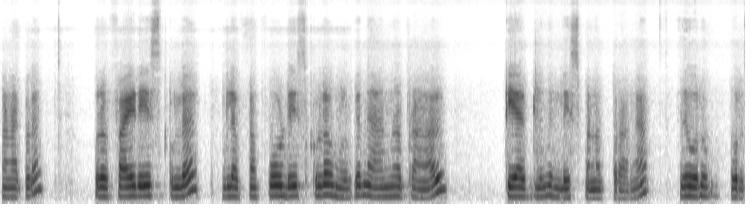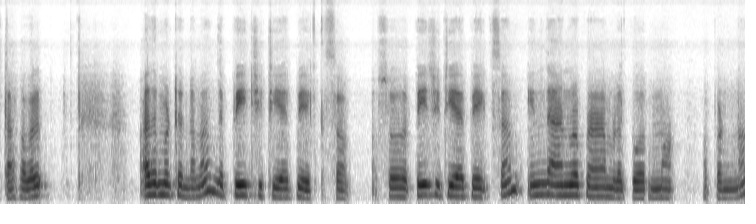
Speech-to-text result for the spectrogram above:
கணக்கில் ஒரு ஃபைவ் டேஸ்க்குள்ளே இல்லை ஃபோர் டேஸ்க்குள்ளே உங்களுக்கு இந்த ஆனுவல் பிளானால் டிஆர்பிலேருந்து ரிலீஸ் பண்ண போகிறாங்க இது ஒரு ஒரு தகவல். அது மட்டும் இல்லாமல் இந்த PGTRB exam so PGTRB exam இந்த ஆனுவல் பிளான் நம்மளுக்கு வருமா? அப்படின்னா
